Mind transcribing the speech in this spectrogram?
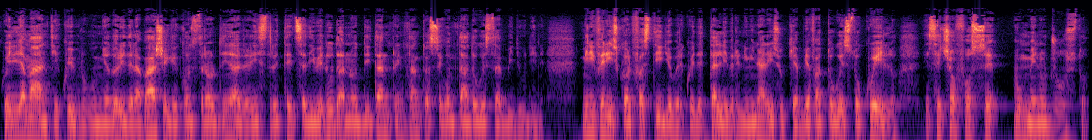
quegli amanti e quei propugnatori della pace che con straordinaria ristrettezza di veduta hanno di tanto in tanto assecondato questa abitudine. Mi riferisco al fastidio per quei dettagli preliminari su chi abbia fatto questo o quello e se ciò fosse un meno giusto.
